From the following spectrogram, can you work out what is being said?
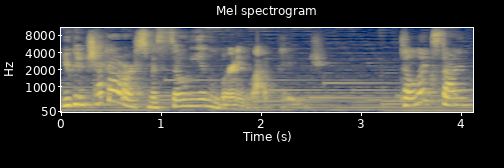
you can check out our Smithsonian Learning Lab page. Till next time!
